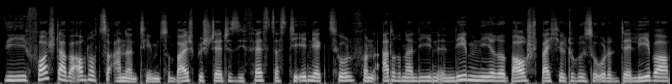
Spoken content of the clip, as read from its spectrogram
Sie forschte aber auch noch zu anderen Themen. Zum Beispiel stellte sie fest, dass die Injektion von Adrenalin in Nebenniere, Bauchspeicheldrüse oder der Leber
